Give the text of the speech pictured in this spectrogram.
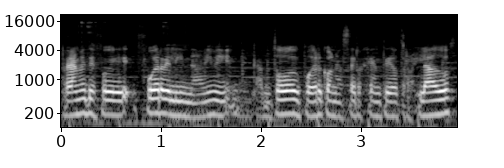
realmente fue, fue re linda. A mí me encantó poder conocer gente de otros lados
